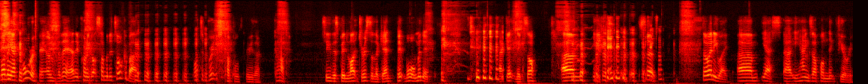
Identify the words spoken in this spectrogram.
Well, they have more of it over there. They've probably got someone to talk about. what do British couples do, though? God. See, there's been light drizzle again. Bit warm, isn't it? that gate nicks off. Um, so, so anyway, um, yes, uh, he hangs up on Nick Fury,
